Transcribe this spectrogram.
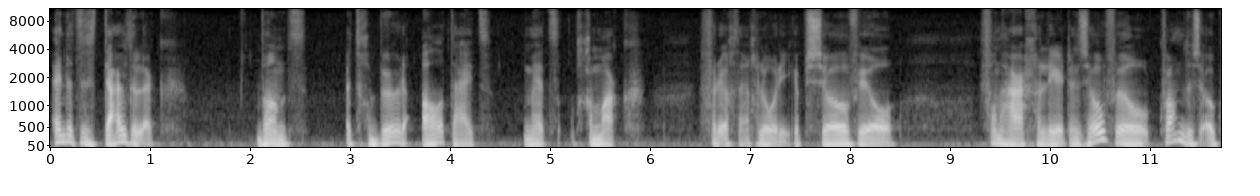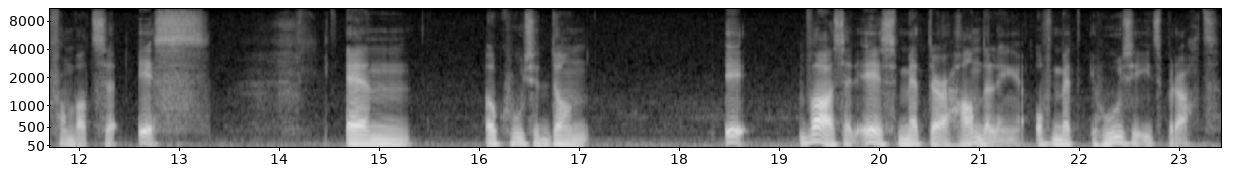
en dat is duidelijk. Want het gebeurde altijd met gemak, vreugde en glorie. Ik heb zoveel van haar geleerd. En zoveel kwam dus ook van wat ze is. En ook hoe ze dan was en is met haar handelingen of met hoe ze iets bracht.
